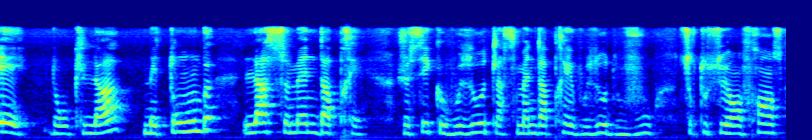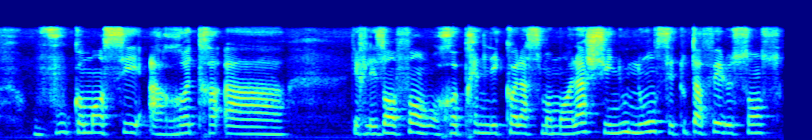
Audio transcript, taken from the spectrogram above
est donc là, mais tombe la semaine d'après. Je sais que vous autres, la semaine d'après, vous autres, vous, surtout ceux en France, vous commencez à, dire les enfants reprennent l'école à ce moment-là. Chez nous, non, c'est tout à fait le sens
